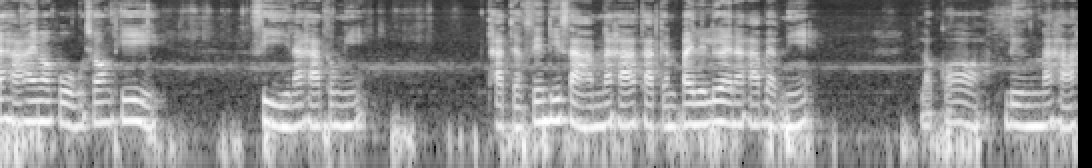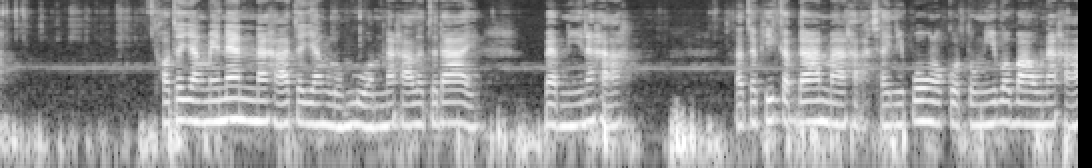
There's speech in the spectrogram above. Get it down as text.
นะคะ ให้มาโผล่ช่องที่สี่นะคะ ตรงนี้ ถัดจากเส้นที่สามนะคะ ถัดกันไปเรื่อย ๆ นะคะ แบบนี้ แล้วก็ดึงนะคะ เขาจะยังไม่แน่นนะคะ จะยังหลวมๆนะคะ เราจะได้แบบนี้นะคะ เราจะพลิกกลับด้านมาค่ะ ใช้นิ้วโป้งเรากดตรงนี้เบาๆนะคะ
